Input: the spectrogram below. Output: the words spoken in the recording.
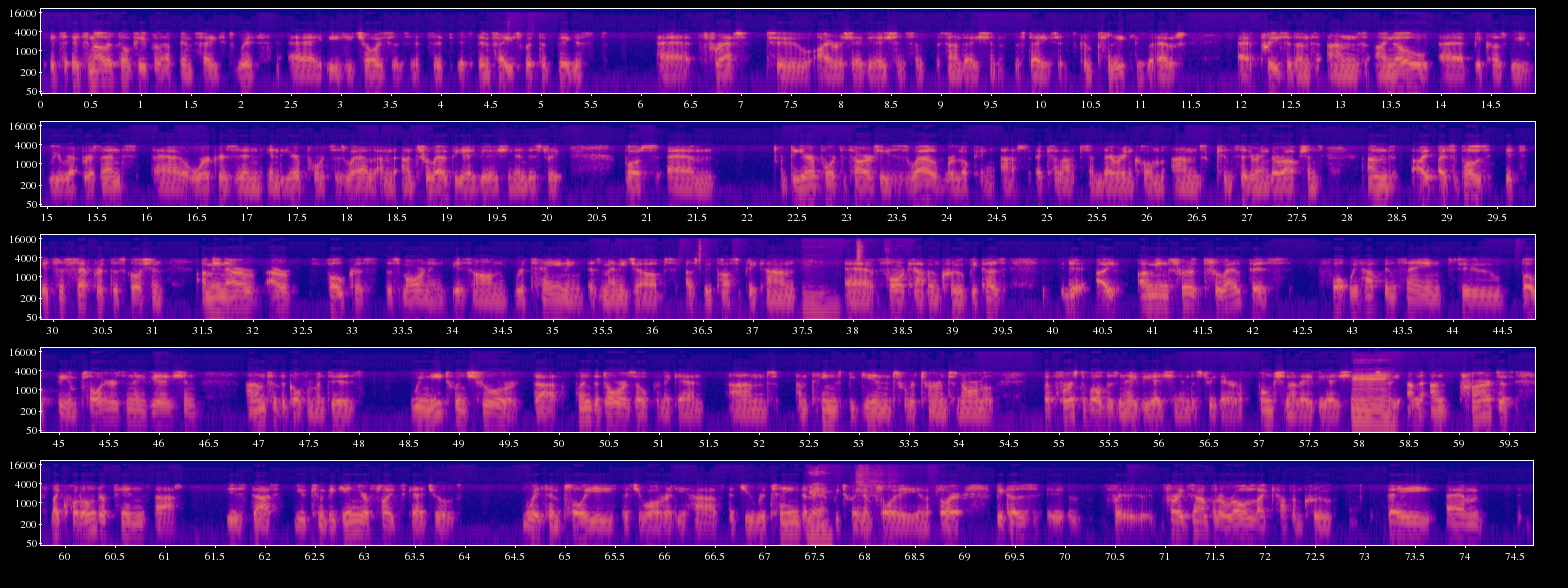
It's it's not as though people have been faced with uh, easy choices. It's it, has been faced with the biggest uh, threat to Irish aviation since the foundation of the state. It's completely without uh, precedent. And I know uh, because we, we represent uh, workers in, in the airports as well and, and throughout the aviation industry. But um, the airport authorities as well were looking at a collapse in their income and considering their options. And I, I suppose it's it's a separate discussion. I mean, our our focus this morning is on retaining as many jobs as we possibly can mm. uh, for cabin crew because I, I mean through, throughout this what we have been saying to both the employers in aviation and to the government is we need to ensure that when the doors open again and and things begin to return to normal but first of all, there's an aviation industry there, a functional aviation mm. industry, and and part of like what underpins that is that you can begin your flight schedules with employees that you already have, that you retain the yeah. link between employee and employer. Because, uh, for, for example, a role like cabin crew, they um,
